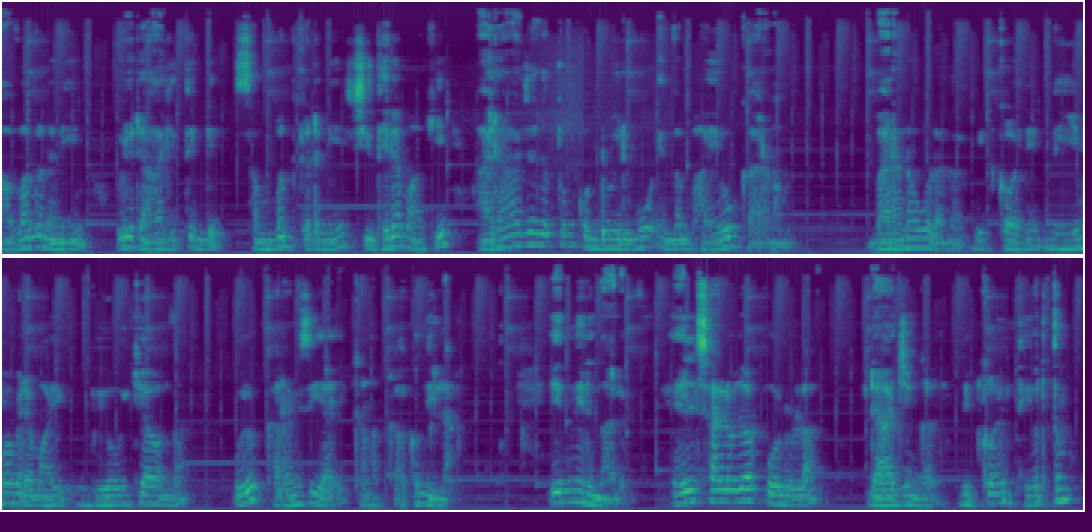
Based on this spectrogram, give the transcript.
അവഗണനയും ഒരു രാജ്യത്തിന്റെ സമ്പദ്ഘടനയെ ശിഥിലമാക്കി അരാജകത്വം കൊണ്ടുവരുമോ എന്ന ഭയവും കാരണം. ഭരണകൂടങ്ങൾ ബിറ്റ്കോയിനെ നിയമപരമായി ഉപയോഗിക്കാവുന്ന ഒരു കറൻസിയായി കണക്കാക്കുന്നില്ല. എന്നിരുന്നാലും എൽ സാൽവദോർ പോലുള്ള രാജ്യങ്ങൾ ബിറ്റ്കോയിൻ തീർത്തും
